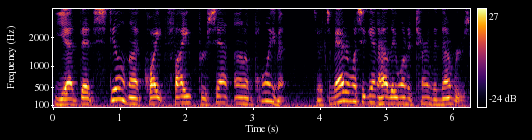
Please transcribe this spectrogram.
yet that's still not quite 5% unemployment. So it's a matter, once again, how they want to turn the numbers.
